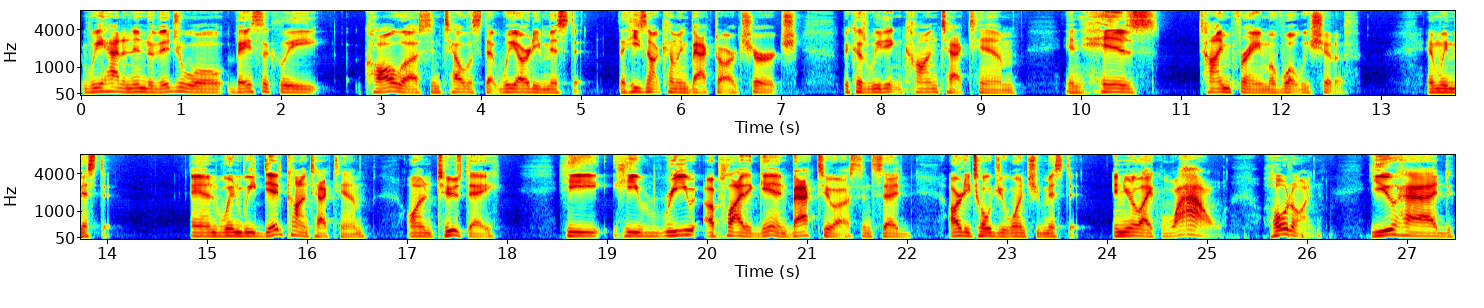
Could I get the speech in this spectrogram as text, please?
we had an individual basically call us and tell us that we already missed it, that he's not coming back to our church because we didn't contact him in his time frame of what we should have. And we missed it. And when we did contact him on Tuesday, he he reapplied again back to us and said, "I already told you once you missed it." And you're like, "Wow, hold on, you had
